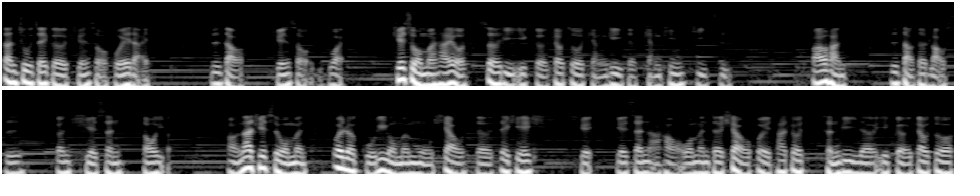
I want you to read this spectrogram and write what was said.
赞助这个选手回来指导选手以外，其实我们还有设立一个叫做奖励的奖金机制，包含指导的老师跟学生都有。哦，那其实我们为了鼓励我们母校的这些。学生啊，哈，我们的校友会他就成立了一个叫做，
